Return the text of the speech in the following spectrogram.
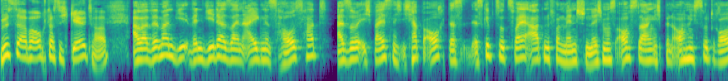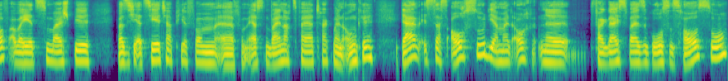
Wüsste aber auch, dass ich Geld habe. Aber wenn man, je, wenn jeder sein eigenes Haus hat, also ich weiß nicht, ich habe auch, das, es gibt so zwei Arten von Menschen. Ne? Ich muss auch sagen, ich bin auch nicht so drauf, aber jetzt zum Beispiel, was ich erzählt habe hier vom, äh, vom ersten Weihnachtsfeiertag, mein Onkel, da ist das auch so, die haben halt auch eine vergleichsweise großes Haus so.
